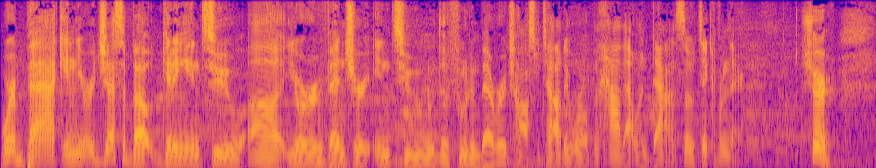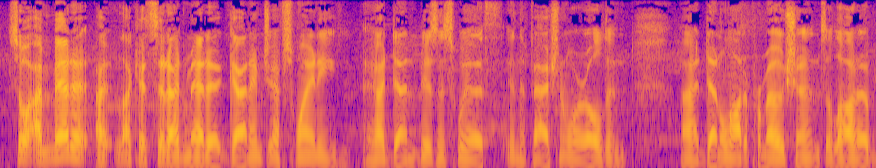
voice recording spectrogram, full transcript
We're back, and you're just about getting into uh, your venture into the food and beverage hospitality world and how that went down. So take it from there. Sure. So I met a, I, like I said, I'd met a guy named Jeff Swaney I'd done business with in the fashion world, and I'd done a lot of promotions, a lot of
